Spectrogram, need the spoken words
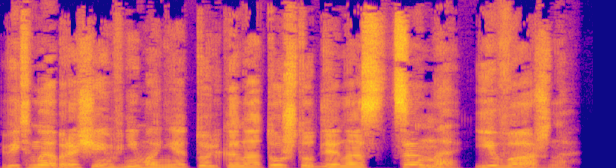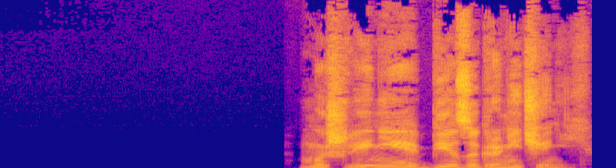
ведь мы обращаем внимание только на то, что для нас ценно и важно. Мышление без ограничений.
